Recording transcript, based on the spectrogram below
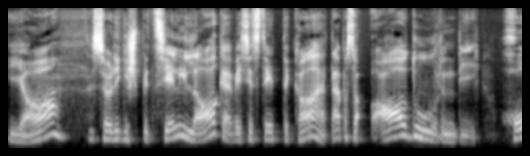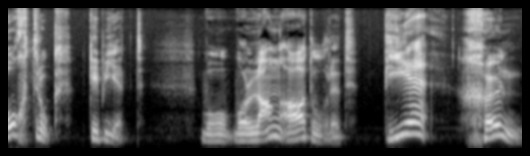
ja, solche spezielle Lagen, wie es jetzt dort hat, eben so andauernde Hochdruckgebiete, wo, wo lang andauern, die können,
